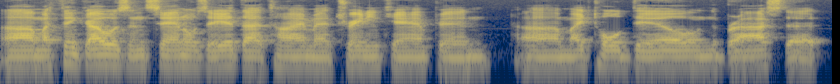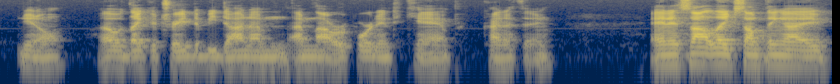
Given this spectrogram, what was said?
um, I think I was in San Jose at that time at training camp, and um, I told Dale and the brass that you know I would like a trade to be done. I'm I'm not reporting to camp, kind of thing. And it's not like something I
